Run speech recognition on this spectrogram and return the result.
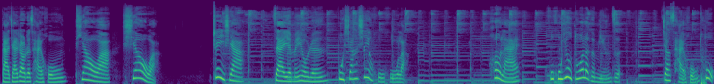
大家绕着彩虹跳啊笑啊，这下再也没有人不相信呼呼了。后来，呼呼又多了个名字，叫彩虹兔。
